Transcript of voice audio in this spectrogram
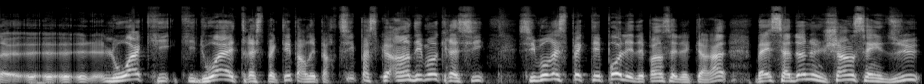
euh, euh, euh, loi qui, qui doit être respectée par les partis parce qu'en démocratie, si vous respectez pas les dépenses électorales, ben ça donne une chance indue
